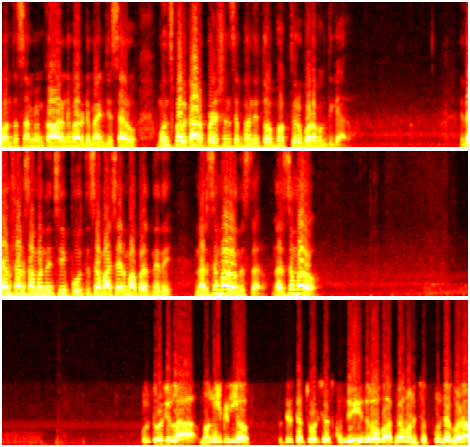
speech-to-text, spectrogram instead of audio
కొంత సమయం కావాలని వారు డిమాండ్ చేశారు. మున్సిపల్ కార్పొరేషన్ సిబ్బందితో భక్తులు గొడవకు దిగారు. ఇదే అంశానికి సంబంధించి పూర్తి సమాచారం మా ప్రతినిధి నరసింహారావు అందిస్తారు. నరసింహారావు. గుంటూరు జిల్లా మంగళగిరిలో ఉద్రిక్త చోటు చేసుకుంది. ఇందులో భాగంగా మనం చెప్పుకుంటే కూడా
